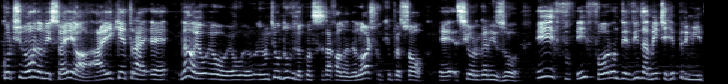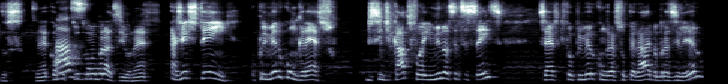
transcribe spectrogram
Continuando nisso aí, ó, aí que entra. é, não, eu, eu, eu, eu não tenho dúvida quando você está falando. É lógico que o pessoal é, se organizou e, e foram devidamente reprimidos, né? Como Ah, tudo sim. no Brasil, né? A gente tem o primeiro congresso de sindicatos, foi em 1906, certo? Que foi o primeiro congresso operário brasileiro.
